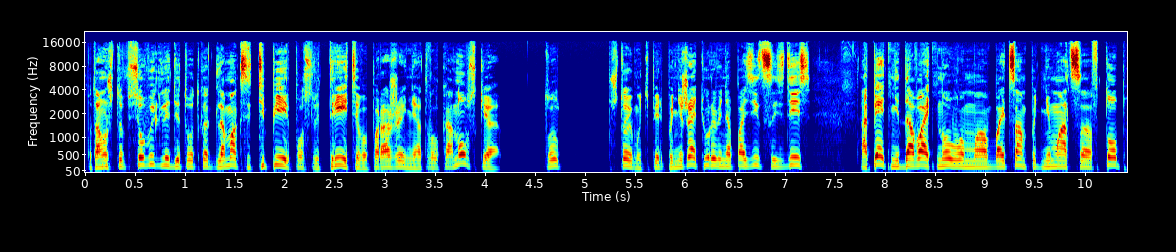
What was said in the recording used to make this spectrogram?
Потому что все выглядит вот как для Макса теперь, после третьего поражения от Волконовски, тут что ему теперь, понижать уровень оппозиции здесь? Опять не давать новым а, бойцам подниматься в топ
